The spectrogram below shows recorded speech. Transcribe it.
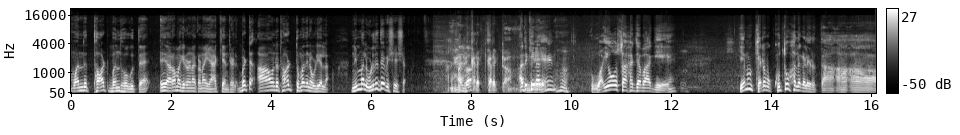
ಒಂದು ಥಾಟ್ ಬಂದು ಹೋಗುತ್ತೆ. ಏ ಆರಾಮಾಗಿರೋಣ ಕಣ ಯಾಕೆ ಅಂತೇಳಿ ಬಟ್ ಆ ಒಂದು ಥಾಟ್ ತುಂಬ ದಿನ ಉಳಿಯಲ್ಲ. ನಿಮ್ಮಲ್ಲಿ ಉಳಿದಿದ್ದೇ ವಿಶೇಷ? ಕರೆಕ್ಟ್ ಕರೆಕ್ಟ್ ಅದಕ್ಕೆ ವಯೋ ವಯೋಸಹಜವಾಗಿ ಏನು ಕೆಲವು ಕುತೂಹಲಗಳಿರುತ್ತ ಆ ಆ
